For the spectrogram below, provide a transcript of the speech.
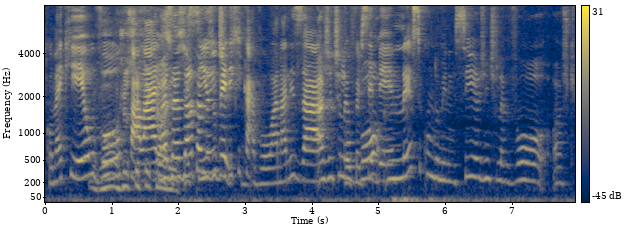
como é que eu Vou vou, falar Mas isso? é exatamente Preciso verificar, vou analisar, A gente vou levou, perceber. nesse condomínio em si, a gente levou, acho que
